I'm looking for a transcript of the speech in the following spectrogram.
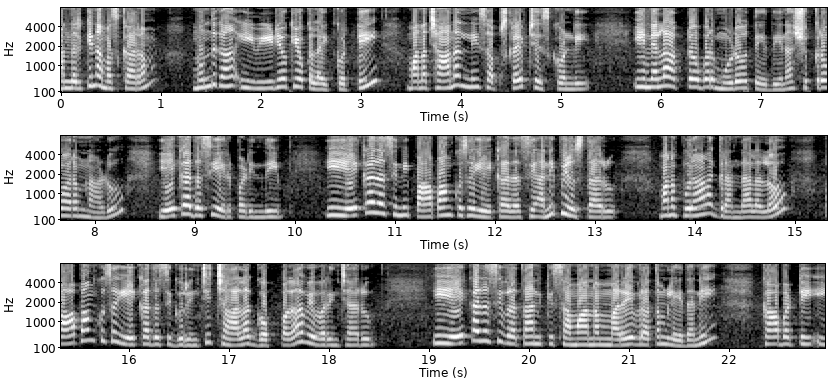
అందరికీ నమస్కారం. ముందుగా ఈ వీడియోకి ఒక లైక్ కొట్టి మన ఛానల్ని సబ్స్క్రైబ్ చేసుకోండి. ఈ నెల అక్టోబర్ మూడవ తేదీన శుక్రవారం నాడు ఏకాదశి ఏర్పడింది. ఈ ఏకాదశిని పాపాంకుశ ఏకాదశి అని పిలుస్తారు. మన పురాణ గ్రంథాలలో పాపాంకుశ ఏకాదశి గురించి చాలా గొప్పగా వివరించారు. ఈ ఏకాదశి వ్రతానికి సమానం మరే వ్రతం లేదని కాబట్టి ఈ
